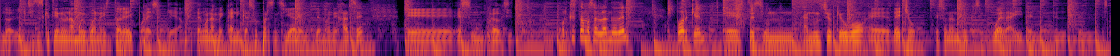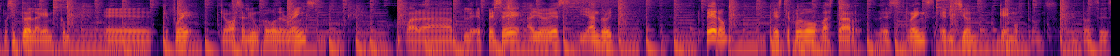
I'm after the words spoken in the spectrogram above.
lo- el chiste es que tiene una muy buena historia y por eso que, aunque tenga una mecánica súper sencilla de, de manejarse, eh, es un juego exitoso. ¿Por qué estamos hablando de él? Porque este es un anuncio que hubo, eh, de hecho, es un anuncio que se cuela ahí del, del, del de la Gamescom, eh, que fue que va a salir un juego de Ranks para PC, iOS y Android. Pero este juego va a estar, es Ranks edición Game of Thrones. Entonces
